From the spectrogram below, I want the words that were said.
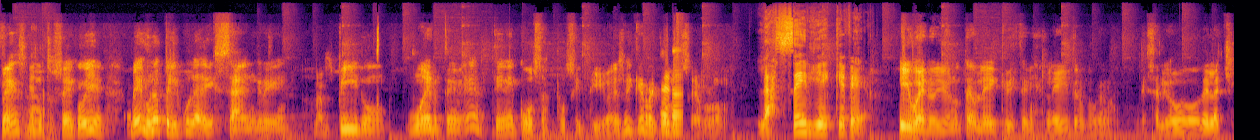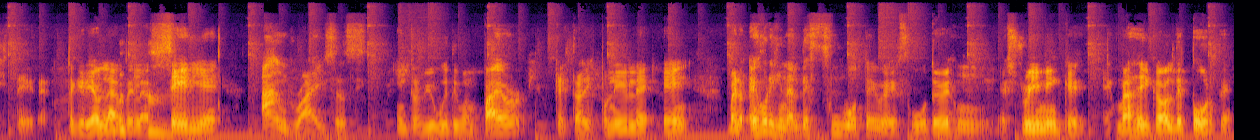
¿Ves? Entonces, oye, ¿ves? Una película de sangre, vampiro, muerte, eh, tiene cosas positivas, eso hay que reconocerlo. La serie que ver. Y bueno, yo no te hablé de Christian Slater porque me salió de la chistera. Te quería hablar de la serie And Rises, Interview with the Vampire, que está disponible en bueno, es original de Fubo TV. Fubo TV es un streaming que es más dedicado al deporte,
